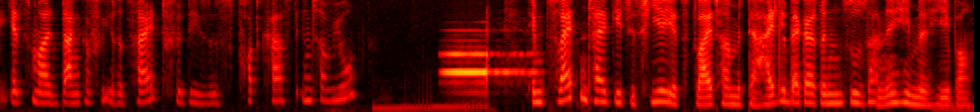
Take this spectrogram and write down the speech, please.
jetzt mal danke für Ihre Zeit, für dieses Podcast-Interview. Im zweiten Teil geht es hier jetzt weiter mit der Heidelbergerin Susanne Himmelheber.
